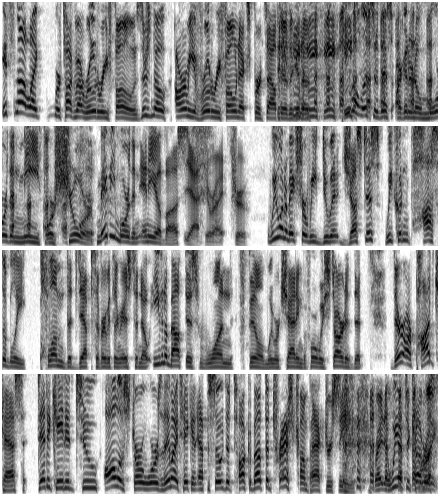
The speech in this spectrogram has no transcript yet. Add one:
it's not like we're talking about rotary phones. There's no army of rotary phone experts out there. They're going to, people listen to this are going to know more than me for sure, maybe more than any of us Yeah, you're right. True. we want to make sure we do it justice. We couldn't possibly plumb the depths of everything there is to know, even about this one film. We were chatting before we started that there are podcasts dedicated to all of Star Wars, and they might take an episode to talk about the trash compactor scene, right? And we have to cover Right.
